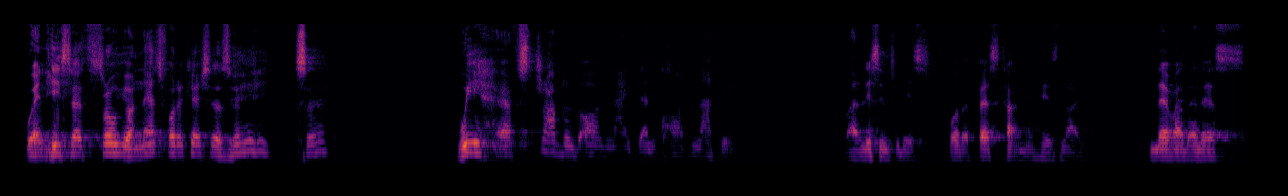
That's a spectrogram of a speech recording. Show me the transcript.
when he says, Throw your nets for the catch, he says, Hey, sir, we have struggled all night and caught nothing. But listen to this for the first time in his life. Nevertheless,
